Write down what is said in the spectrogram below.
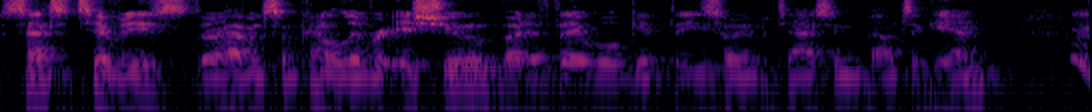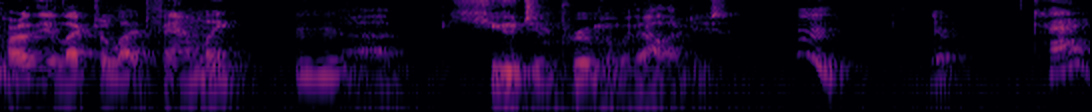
sensitivities. They're having some kind of liver issue, but if they will get the sodium potassium balance again, Hmm. part of the electrolyte family, Mm-hmm. uh, huge improvement with allergies. Hmm. Yep. Okay.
